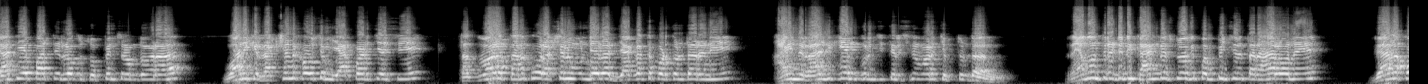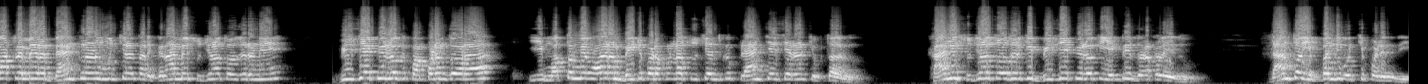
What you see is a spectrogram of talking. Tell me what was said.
జాతీయ పార్టీలోకి చొప్పించడం ద్వారా వారికి రక్షణ కవచం ఏర్పాటు చేసి తద్వారా తనకు రక్షణ ఉండేలా జాగ్రత్త పడుతుంటారని ఆయన రాజకీయం గురించి తెలిసిన వారు చెప్తుంటారు. రేవంత్ రెడ్డిని కాంగ్రెస్లోకి పంపించిన తరహాలోనే వేల కోట్ల మేర బ్యాంకులను ముంచిన తన బినామీ సుజనా చౌదరిని బీజేపీలోకి పంపడం ద్వారా ఈ మొత్తం వ్యవహారం బయటపడకుండా చూసేందుకు ప్లాన్ చేశారని చెబుతారు. కానీ సుజనా చౌదరికి బీజేపీలోకి ఎంట్రీ దొరకలేదు. దాంతో ఇబ్బంది వచ్చి పడింది.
